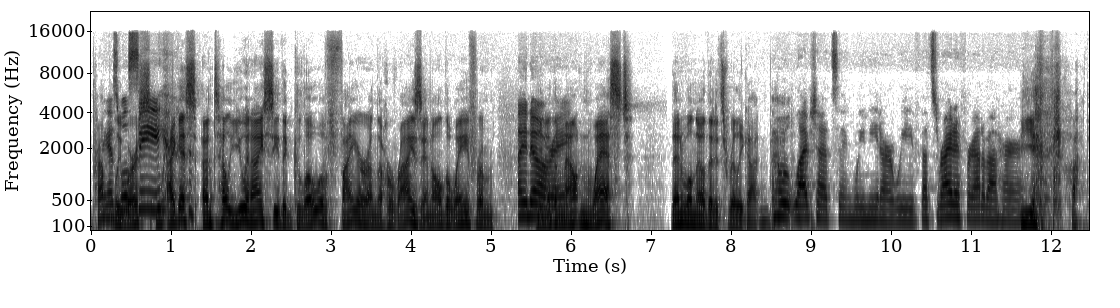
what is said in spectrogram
probably we'll worse. see. I guess until you and I see the glow of fire on the horizon all the way from I know, you know, the mountain west, then we'll know that it's really gotten bad. Oh, live chat saying we need our weave. That's right. I forgot about her. Yeah, God.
